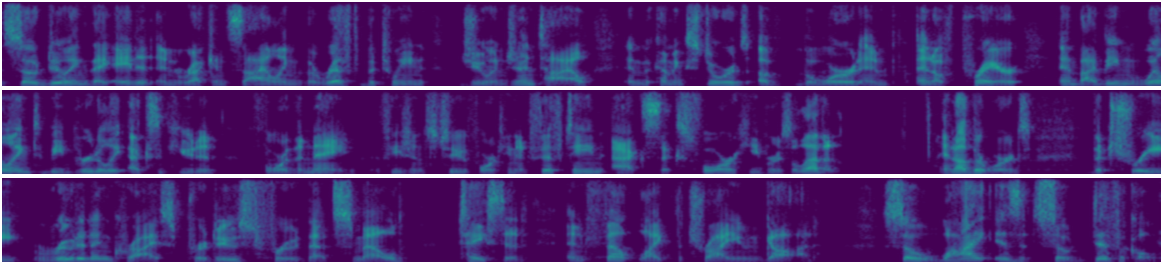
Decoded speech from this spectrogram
so doing, they aided in reconciling the rift between Jew and Gentile and becoming stewards of the word and, and of prayer, and by being willing to be brutally executed for the name. Ephesians 2 14 and 15, Acts 6 4, Hebrews 11. In other words, the tree rooted in Christ produced fruit that smelled, tasted, and felt like the triune God. So, why is it so difficult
